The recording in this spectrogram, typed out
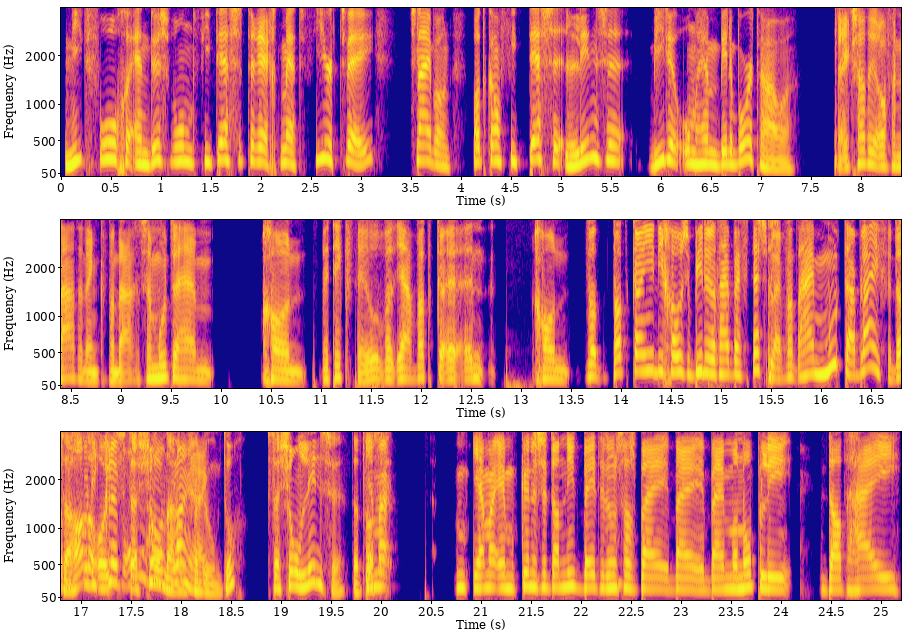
niet volgen. En dus won Vitesse terecht met 4-2. Snijboon, wat kan Vitesse Linzen bieden om hem binnenboord te houden? Ja, ik zat hierover na te denken vandaag. Ze moeten hem gewoon, weet ik veel, wat, ja, wat, eh, een, gewoon, wat, wat kan je die gozer bieden dat hij bij Vitesse blijft? Want hij moet daar blijven. Dat Ze is voor hadden die ooit club station naar hem ongelooflijk vernoemd, toch? Station Linsen. Dat was Ja, maar, ja, maar kunnen ze het dan niet beter doen zoals bij, bij, bij Monopoly, dat hij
